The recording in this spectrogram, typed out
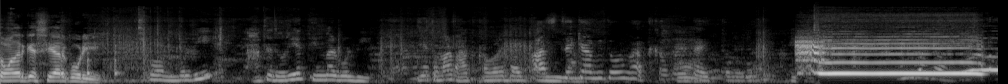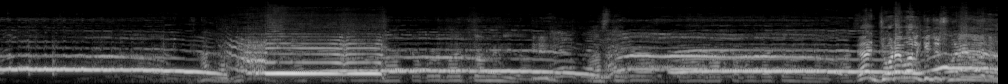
তোমাদেরকে শেয়ার করি। বলবি হাতে ধরিয়ে তিনবার বলবি যে তোমার ভাত খাবারের দায়িত্ব আজ থেকে আমি তোমার ভাত খাবারের দায়িত্ব নিলাম। ভাত কাপড়ের দায়িত্ব আমি নিলাম আজ থেকে তোমার ভাত কাপড়ের দায়িত্ব আমি নিলাম। এ জোরে বল কিছু শুনে যায় না।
